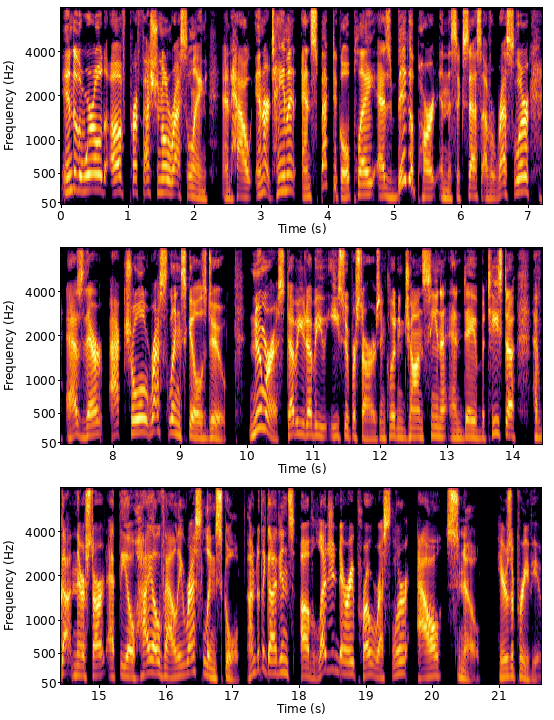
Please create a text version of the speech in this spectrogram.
into the world of professional wrestling and how entertainment and spectacle play as big a part in the success of a wrestler as their actual wrestling skills do. Numerous WWE superstars, including John Cena and Dave Batista, have gotten their start at the Ohio Valley Wrestling School under the guidance of legendary pro wrestler Al Snow. Here's a preview.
